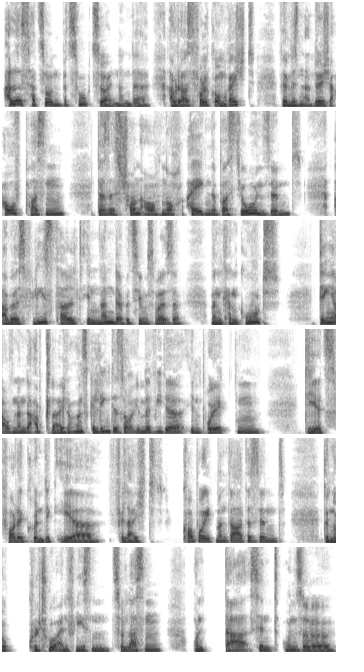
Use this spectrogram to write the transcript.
alles hat so einen Bezug zueinander. Aber du hast vollkommen recht. Wir müssen natürlich aufpassen, dass es schon auch noch eigene Bastionen sind. Aber es fließt halt ineinander, beziehungsweise man kann gut Dinge aufeinander abgleichen. Und uns gelingt es auch immer wieder in Projekten, die jetzt vordergründig eher vielleicht Corporate-Mandate sind, genug Kultur einfließen zu lassen. Und da sind unsere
